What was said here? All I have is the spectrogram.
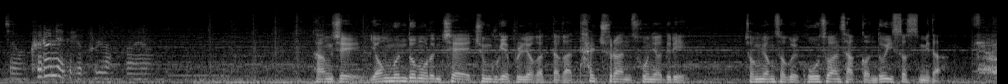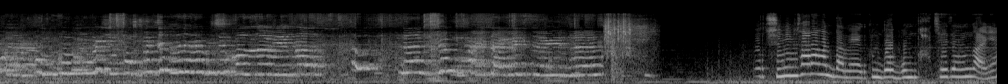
있죠. 그런 애들을 불렀어요. 당시 영문도 모른 채 중국에 불려갔다가 탈출한 소녀들이 정명석을 고소한 사건도 있었습니다. 한다며 그럼 너몸 바쳐야 되는 거 아니야?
